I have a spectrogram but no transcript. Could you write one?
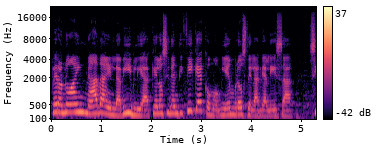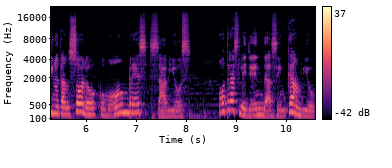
pero no hay nada en la Biblia que los identifique como miembros de la realeza, sino tan solo como hombres sabios. Otras leyendas, en cambio,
